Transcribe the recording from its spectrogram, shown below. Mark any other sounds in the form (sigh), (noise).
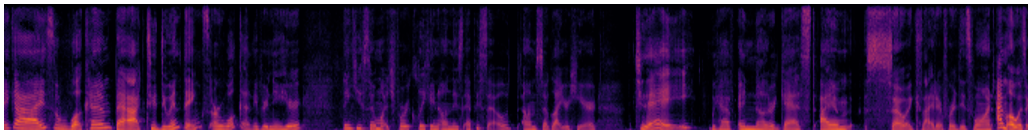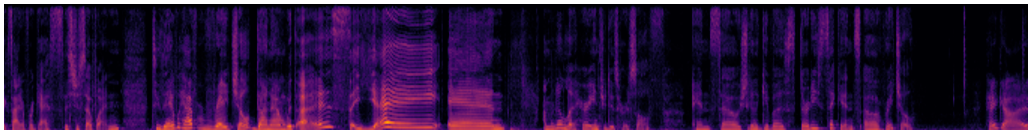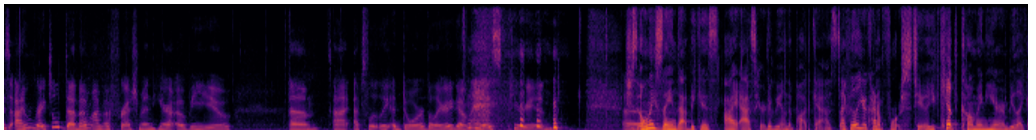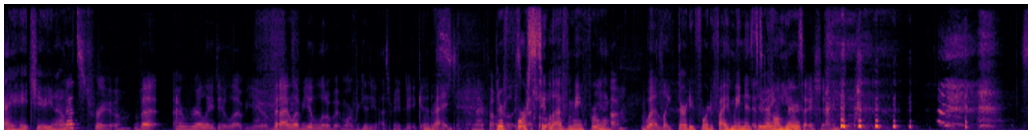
Hey guys, welcome back to Doing Things, or welcome if you're new here. Thank you so much for clicking on this episode. I'm so glad you're here. Today, we have another guest. I am so excited for this one. I'm always excited for guests, it's just so fun. Today, we have Rachel Dunnam with us. Yay! And I'm gonna let her introduce herself. And so, she's gonna give us 30 seconds of Rachel. Hey guys, I'm Rachel Dunnam. I'm a freshman here at OBU. Um, I absolutely adore Valeria Gomez, period. (laughs) She's only Um, saying that because I asked her to be on the podcast. I feel like you're kind of forced to. You can't come in here and be like, I hate you, you know? That's true, but I really do love you. But I love you a little bit more because you asked me to be a guest. Right. And I felt They're really forced special. to love me for Yeah, what, like 30, 45 minutes it's during here. (laughs) (laughs)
